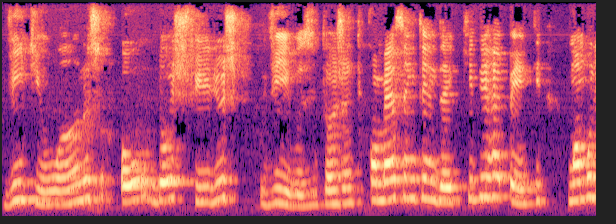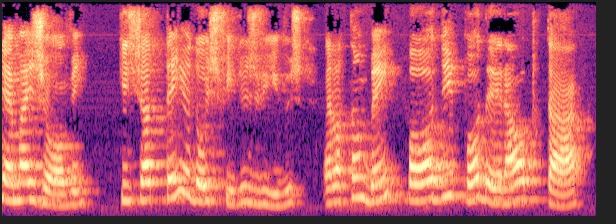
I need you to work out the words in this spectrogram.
21 anos ou dois filhos vivos. Então a gente começa a entender que de repente uma mulher mais jovem que já tenha dois filhos vivos, ela também pode poderá optar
